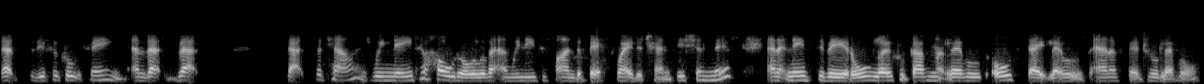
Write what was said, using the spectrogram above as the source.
that's the difficult thing, and that that that's the challenge. We need to hold all of it, and we need to find the best way to transition this. And it needs to be at all local government levels, all state levels, and a federal level.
